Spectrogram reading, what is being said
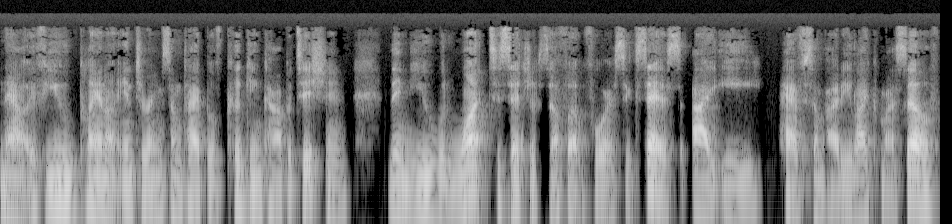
Now, if you plan on entering some type of cooking competition, then you would want to set yourself up for success, i.e., have somebody like myself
